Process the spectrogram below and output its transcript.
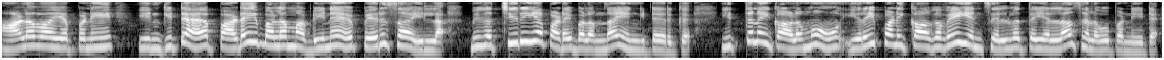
ஆளவாயப்பனே என்கிட்ட படைபலம் அப்படின்னு பெருசாக இல்லை. மிகச்சிறிய படைபலம் தான் என்கிட்ட இருக்குது இத்தனை காலமும் இறைப்பணிக்காகவே என் செல்வத்தை எல்லாம் செலவு பண்ணிட்டேன்.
